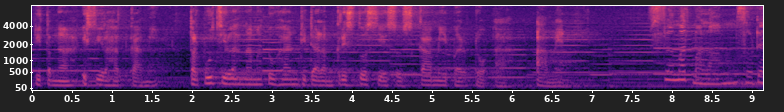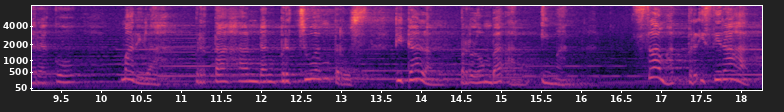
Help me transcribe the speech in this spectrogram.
di tengah istirahat kami. Terpujilah nama Tuhan di dalam Kristus Yesus kami berdoa. Amin. Selamat malam saudaraku. Marilah bertahan dan berjuang terus di dalam perlombaan iman. Selamat beristirahat.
